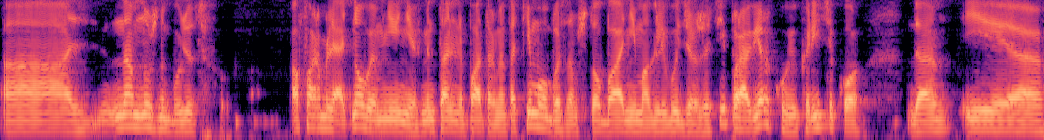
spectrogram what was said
Нам нужно будет оформлять новое мнение в ментальные паттерны таким образом, чтобы они могли выдержать и проверку, и критику, да, и э,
